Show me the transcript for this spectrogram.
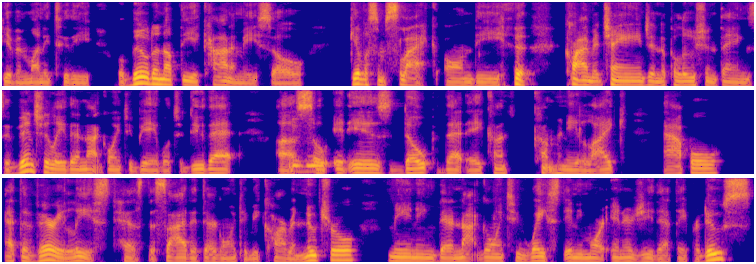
giving money to the, we're building up the economy. So give us some slack on the climate change and the pollution things. Eventually, they're not going to be able to do that. Uh, mm-hmm. So it is dope that a con- company like Apple, at the very least, has decided they're going to be carbon neutral, meaning they're not going to waste any more energy that they produce.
